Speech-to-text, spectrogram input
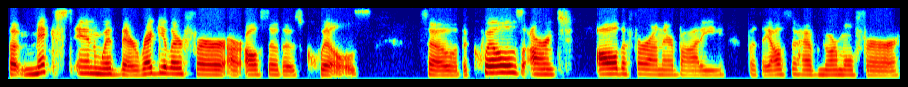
But mixed in with their regular fur are also those quills. So the quills aren't all the fur on their body, but they also have normal fur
